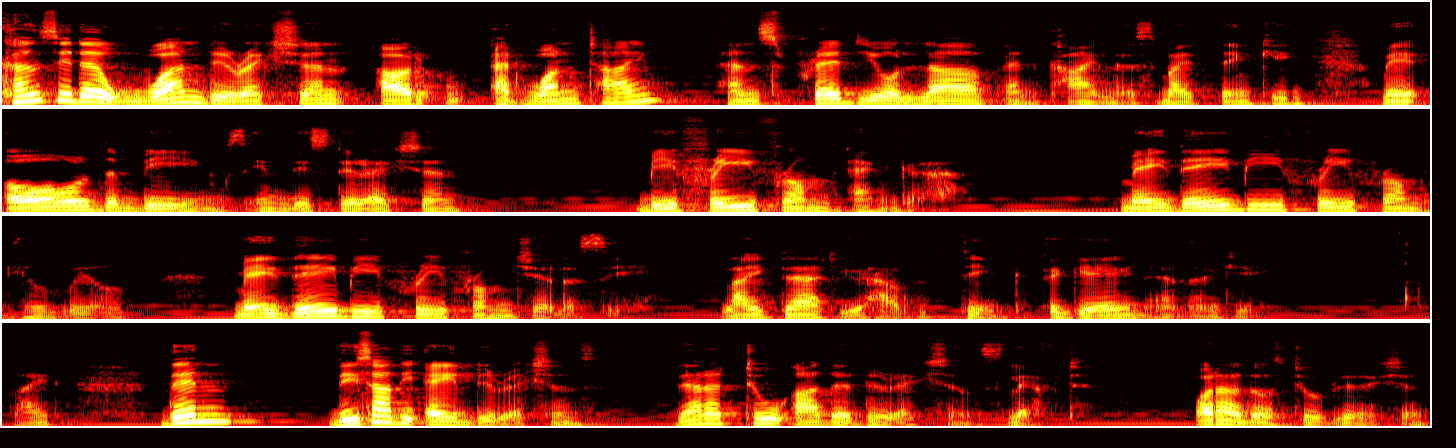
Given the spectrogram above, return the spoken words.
Consider one direction out at one time and spread your love and kindness by thinking, may all the beings in this direction be free from anger. May they be free from ill will. May they be free from jealousy. Like that, you have to think again and again. Right? Then, these are the eight directions there are two other directions left. What are those two directions?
